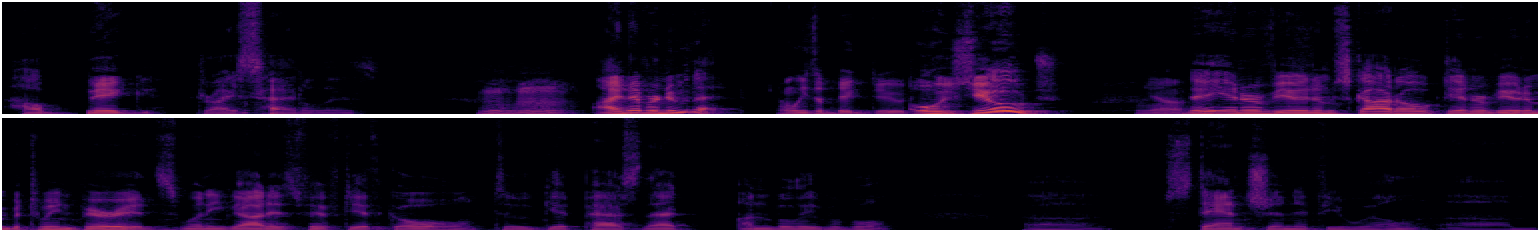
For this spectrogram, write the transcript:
How big Draisaitl is. Mm-hmm. I never knew that. Oh, he's a big dude. Oh, he's huge. Yeah. They interviewed him. Scott Oake interviewed him between periods when he got his 50th goal to get past that unbelievable uh, stanchion, if you will. Um,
